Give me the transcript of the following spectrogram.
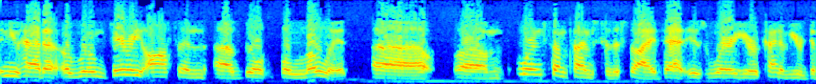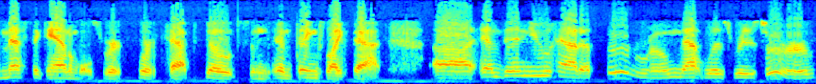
Then you had a, a room very often uh, built below it uh, um, or sometimes to the side, that is where your kind of your domestic animals were, were kept, goats and, and things like that. Uh, and then you had a third room that was reserved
